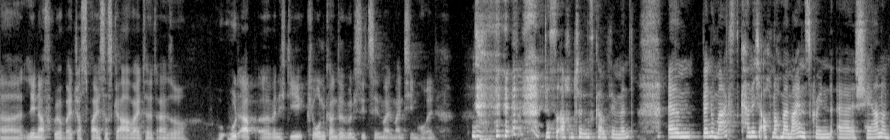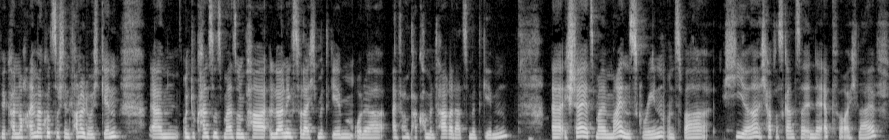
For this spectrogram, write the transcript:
Äh, Lena früher bei Just Spices gearbeitet, also Hut ab, äh, wenn ich die klonen könnte, würde ich sie zehnmal in mein Team holen. das ist auch ein schönes Kompliment. Ähm, wenn du magst, kann ich auch noch mal meinen Screen äh, sharen und wir können noch einmal kurz durch den Funnel durchgehen. Ähm, und du kannst uns mal so ein paar Learnings vielleicht mitgeben oder einfach ein paar Kommentare dazu mitgeben. Äh, ich share jetzt mal meinen Screen und zwar hier. Ich habe das Ganze in der App für euch live.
